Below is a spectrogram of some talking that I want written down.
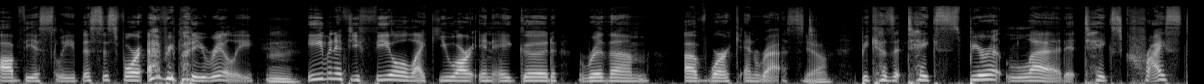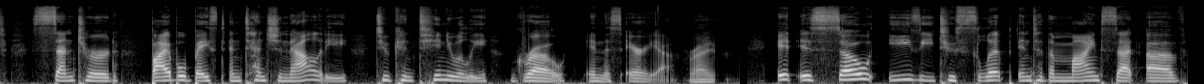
obviously, this is for everybody, really. Mm, Even if you feel like you are in a good rhythm of work and rest. yeah. because it takes spirit led, it takes Christ centered, Bible based intentionality to continually grow in this area. Right. It is so easy to slip into the mindset of,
